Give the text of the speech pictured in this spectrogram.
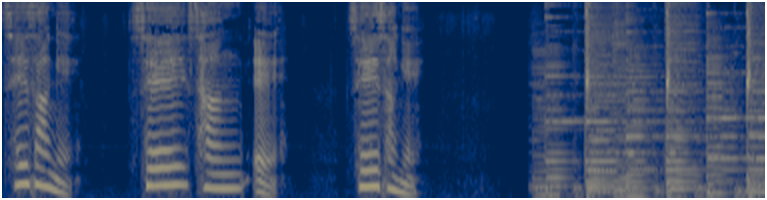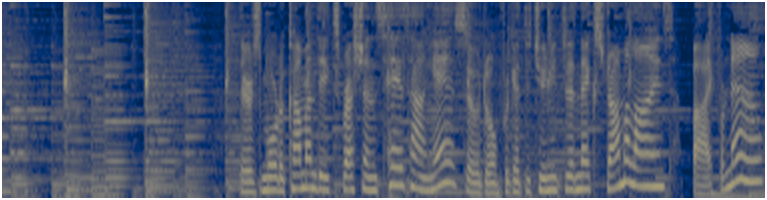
세상에 세상에 세상에 There's more to come on the expression 세상에, so don't forget to tune into the next drama lines. Bye for now.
